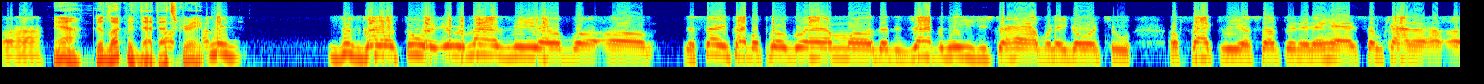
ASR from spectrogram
Uh huh. Yeah. Good luck with that. That's great. I mean, just going through it, it reminds me of uh, uh, the same type of program uh, that the Japanese used to have when they go into a factory or something, and they had some kind of uh, uh,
